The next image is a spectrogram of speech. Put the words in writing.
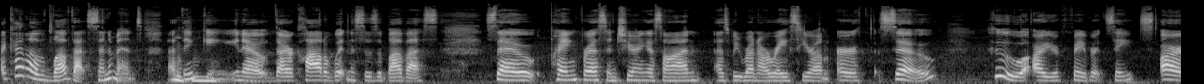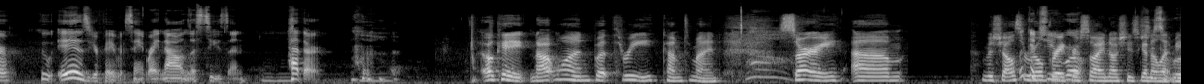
I kind of love that sentiment that mm-hmm. thinking you know there are a cloud of witnesses above us. So praying for us and cheering us on as we run our race here on earth. So who are your favorite saints? Or who is your favorite saint right now in this season? Mm-hmm. Heather mm-hmm. Okay, not one, but three come to mind. Sorry. Um Michelle's Look a at rule breaker, rule- so I know she's going to let a me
